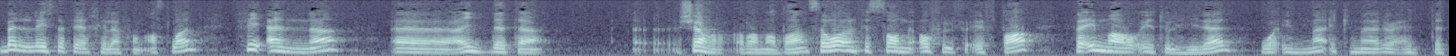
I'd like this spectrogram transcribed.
بل ليس فيها خلاف أصلا في أن آه، عدة شهر رمضان سواء في الصوم أو في الإفطار فإما رؤية الهلال وإما إكمال عدة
